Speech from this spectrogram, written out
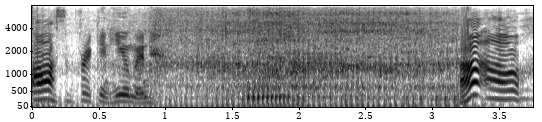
awesome freaking human. Uh-oh.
